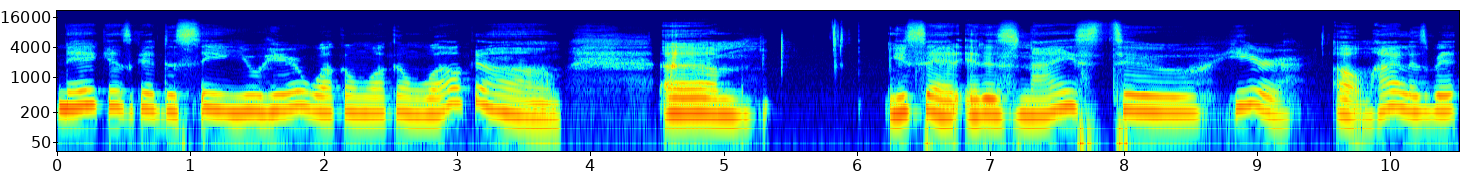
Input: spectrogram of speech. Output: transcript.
Nick. It's good to see you here. Welcome, welcome, welcome. Um, you said it is nice to hear. Oh, hi, Elizabeth.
